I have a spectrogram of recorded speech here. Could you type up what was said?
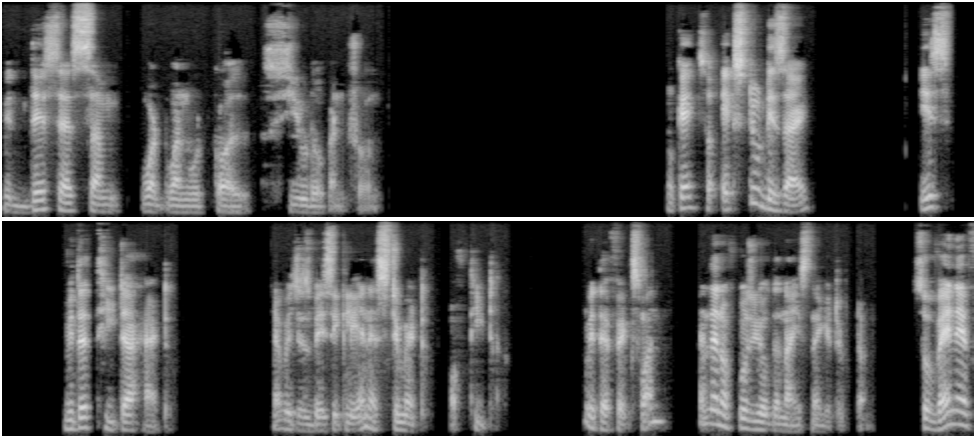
with this as some what one would call pseudo control. Okay, so x2 desired is with a theta hat, which is basically an estimate of theta with fx1 and then of course you have the nice negative term. So when f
